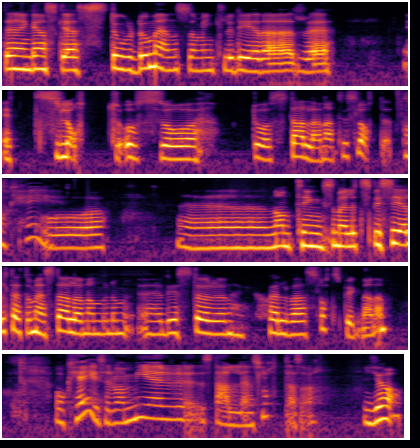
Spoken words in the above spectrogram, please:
det är en ganska stor domän som inkluderar eh, ett slott och så då stallarna till slottet. Okay. Och, eh, någonting som är lite speciellt är att de här stallarna de, det är större än själva slottsbyggnaden. Okej, okay, så det var mer stall än slott alltså? Ja.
